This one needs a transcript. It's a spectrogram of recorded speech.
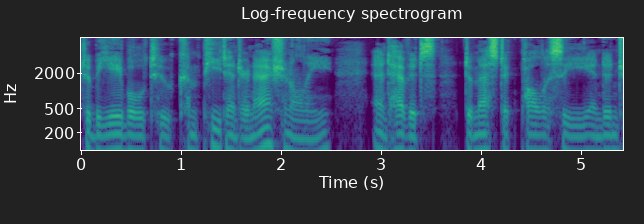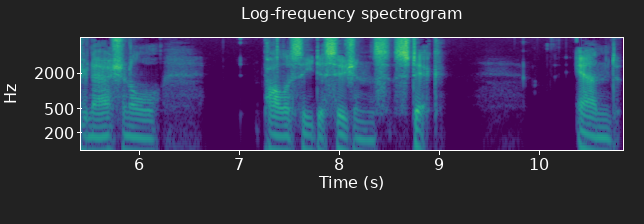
to be able to compete internationally and have its domestic policy and international policy decisions stick. And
